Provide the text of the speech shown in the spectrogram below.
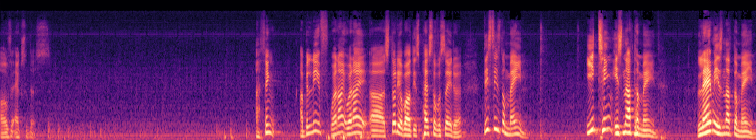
of Exodus. I think, I believe when I when I uh, study about this Passover Seder, this is the main. Eating is not the main. Lamb is not the main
